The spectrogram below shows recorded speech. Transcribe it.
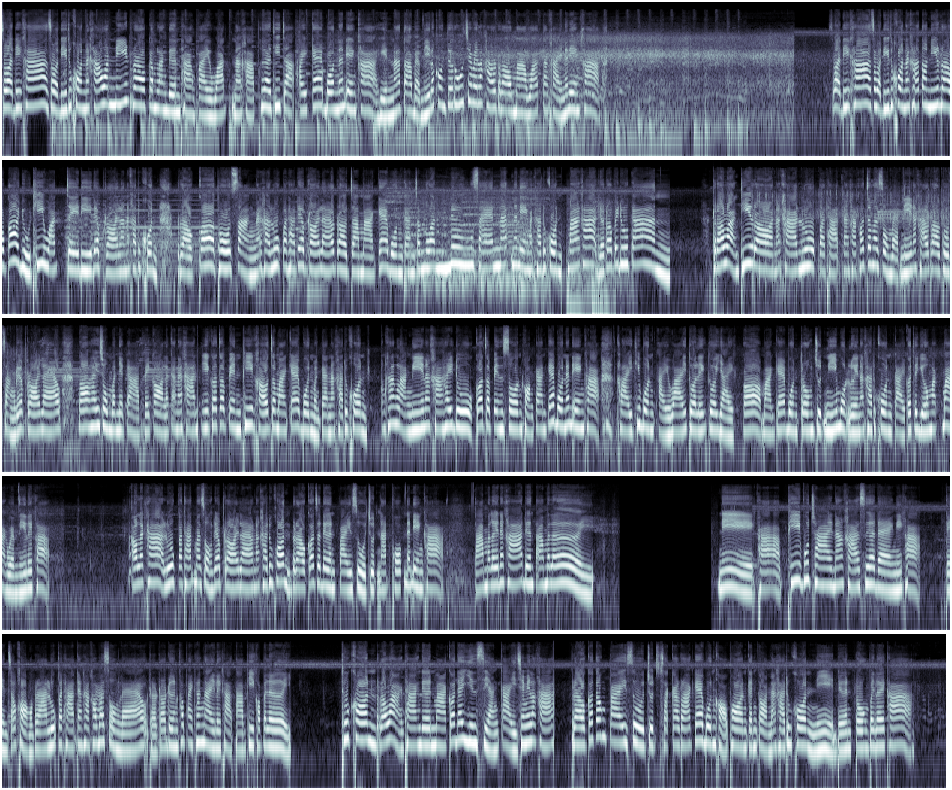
สวัสดีค่ะ สวัสดีทุกคนนะคะ วันนี้เรากำลังเดินทางไปวัดนะคะ เพื่อที่จะไปแก้บนนั่นเองค่ะ เห็นหน้าตาแบบนี้แล้วคงจะรู้ใช่ไหมล่ะคะ เรามาวัดตาไข่นั่นเองค่ะ สวัสดีค่ะ สวัสดีทุกคนนะคะ ตอนนี้เราก็อยู่ที่วัดเจดีย์เรียบร้อยแล้วนะคะ ทุกคนเราก็โทรสั่งนะคะ ลูกประทัดเรียบร้อยแล้ว เราจะมาแก้บนกันจำนวน1นึ่งแสนนัดนั่นเองนะคะ ทุกคนมาค่ะ เดี๋ยวเราไปดูกันระหว่างที่รอนะคะ ลูกประทัดนะคะเขาจะมาส่งแบบนี้นะคะ เราโทรสั่งเรียบร้อยแล้ว ก็ให้ชมบรรยากาศไปก่อนแล้วกันนะคะ นี่ก็จะเป็นพี่เขาจะมาแก้บนเหมือนกันนะคะ ทุกคน ตรงข้างหลังนี้นะคะให้ดูก็จะเป็นโซนของการแก้บนนั่นเองค่ะ ใครที่บนไก่ไว้ตัวเล็กตัวใหญ่ก็มาแก้บนตรงจุดนี้หมดเลยนะคะ ทุกคนไก่ก็จะเยอะมากๆแบบนี้เลยค่ะ เอาละค่ะ ลูกประทัดมาส่งเรียบร้อยแล้วนะคะ ทุกคนเราก็จะเดินไปสู่จุดนัดพบนั่นเองค่ะ ตามมาเลยนะคะ เดินตามมาเลยนี่ค่ะ พี่ผู้ชายนะคะ เสื้อแดงนี้ค่ะ เป็นเจ้าของร้านลูกประทัดนะคะ เข้ามาส่งแล้วเดี๋ยวเราเดินเข้าไปข้างในเลยค่ะ ตามพี่เขาไปเลย ทุกคนระหว่างทางเดินมาก็ได้ยินเสียงไก่ใช่ไหมล่ะคะ เราก็ต้องไปสู่จุดสักการะแก้บนขอพรกันก่อนนะคะ ทุกคนนี่เดินตรงไปเลยค่ะ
